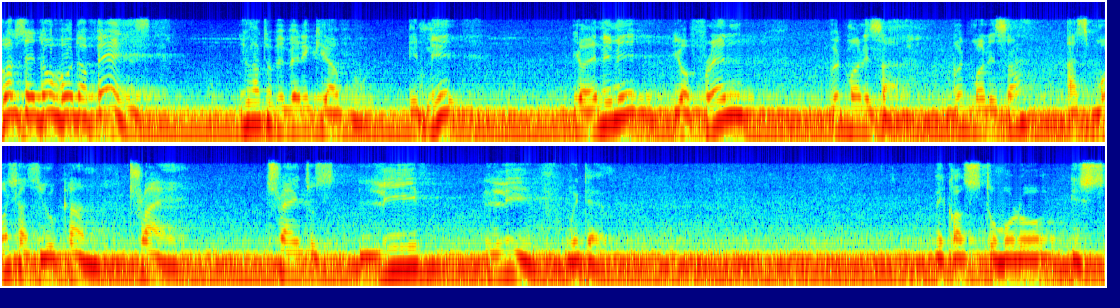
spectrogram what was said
God said don't hold offense. You have to be very careful. It means your enemy, your friend, good morning, sir. Good morning, sir. As much as you can, try, try to live, live with them because tomorrow is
